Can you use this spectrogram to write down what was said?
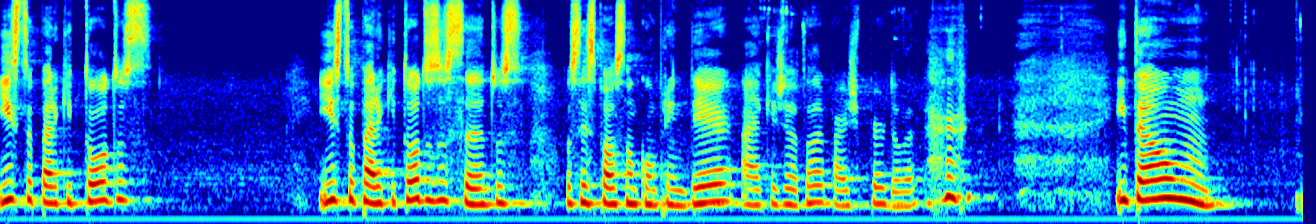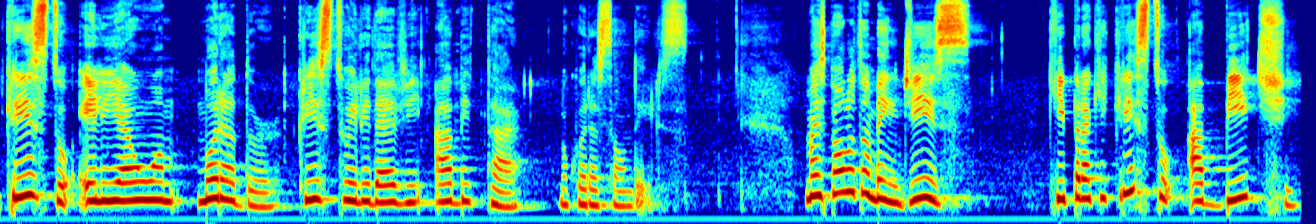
Isto para que todos isto para que todos os santos vocês possam compreender. Ah, aqui já toda parte, perdoa. então, Cristo, ele é um morador. Cristo, ele deve habitar no coração deles. Mas Paulo também diz que para que Cristo habite,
